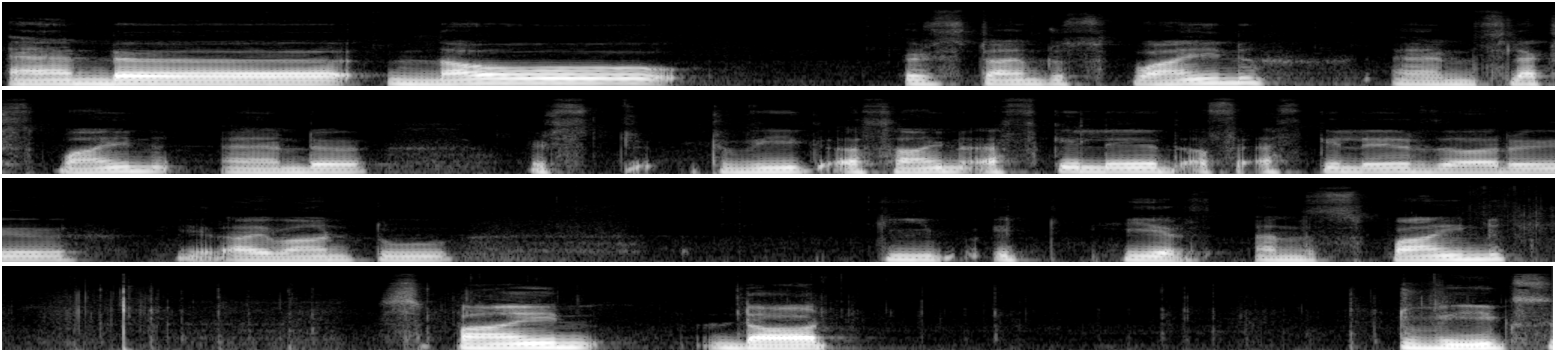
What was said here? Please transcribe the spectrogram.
And uh, now it's time to spine and select spine and uh, it's to be assign fk layer of fk layers are uh, here I want to keep it here. And the spine spine dot tweaks.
